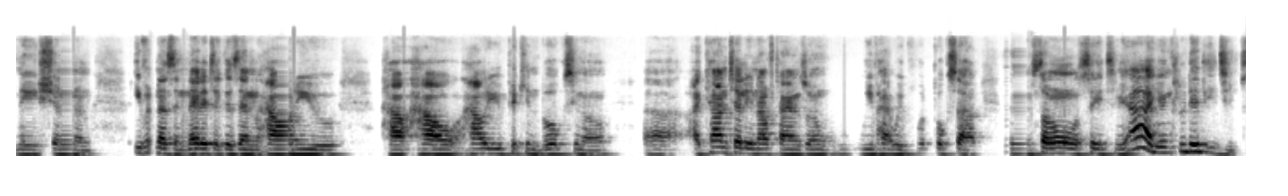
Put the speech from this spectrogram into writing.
nation, and even as an editor, because then how do you how how how do you picking books? You know, uh, I can't tell you enough times when we've had we put books out, and someone will say to me, "Ah, you included Egypt.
